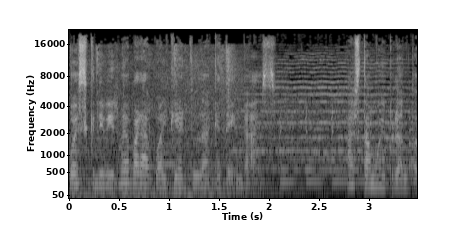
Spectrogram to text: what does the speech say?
o escribirme para cualquier duda que tengas. Hasta muy pronto.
